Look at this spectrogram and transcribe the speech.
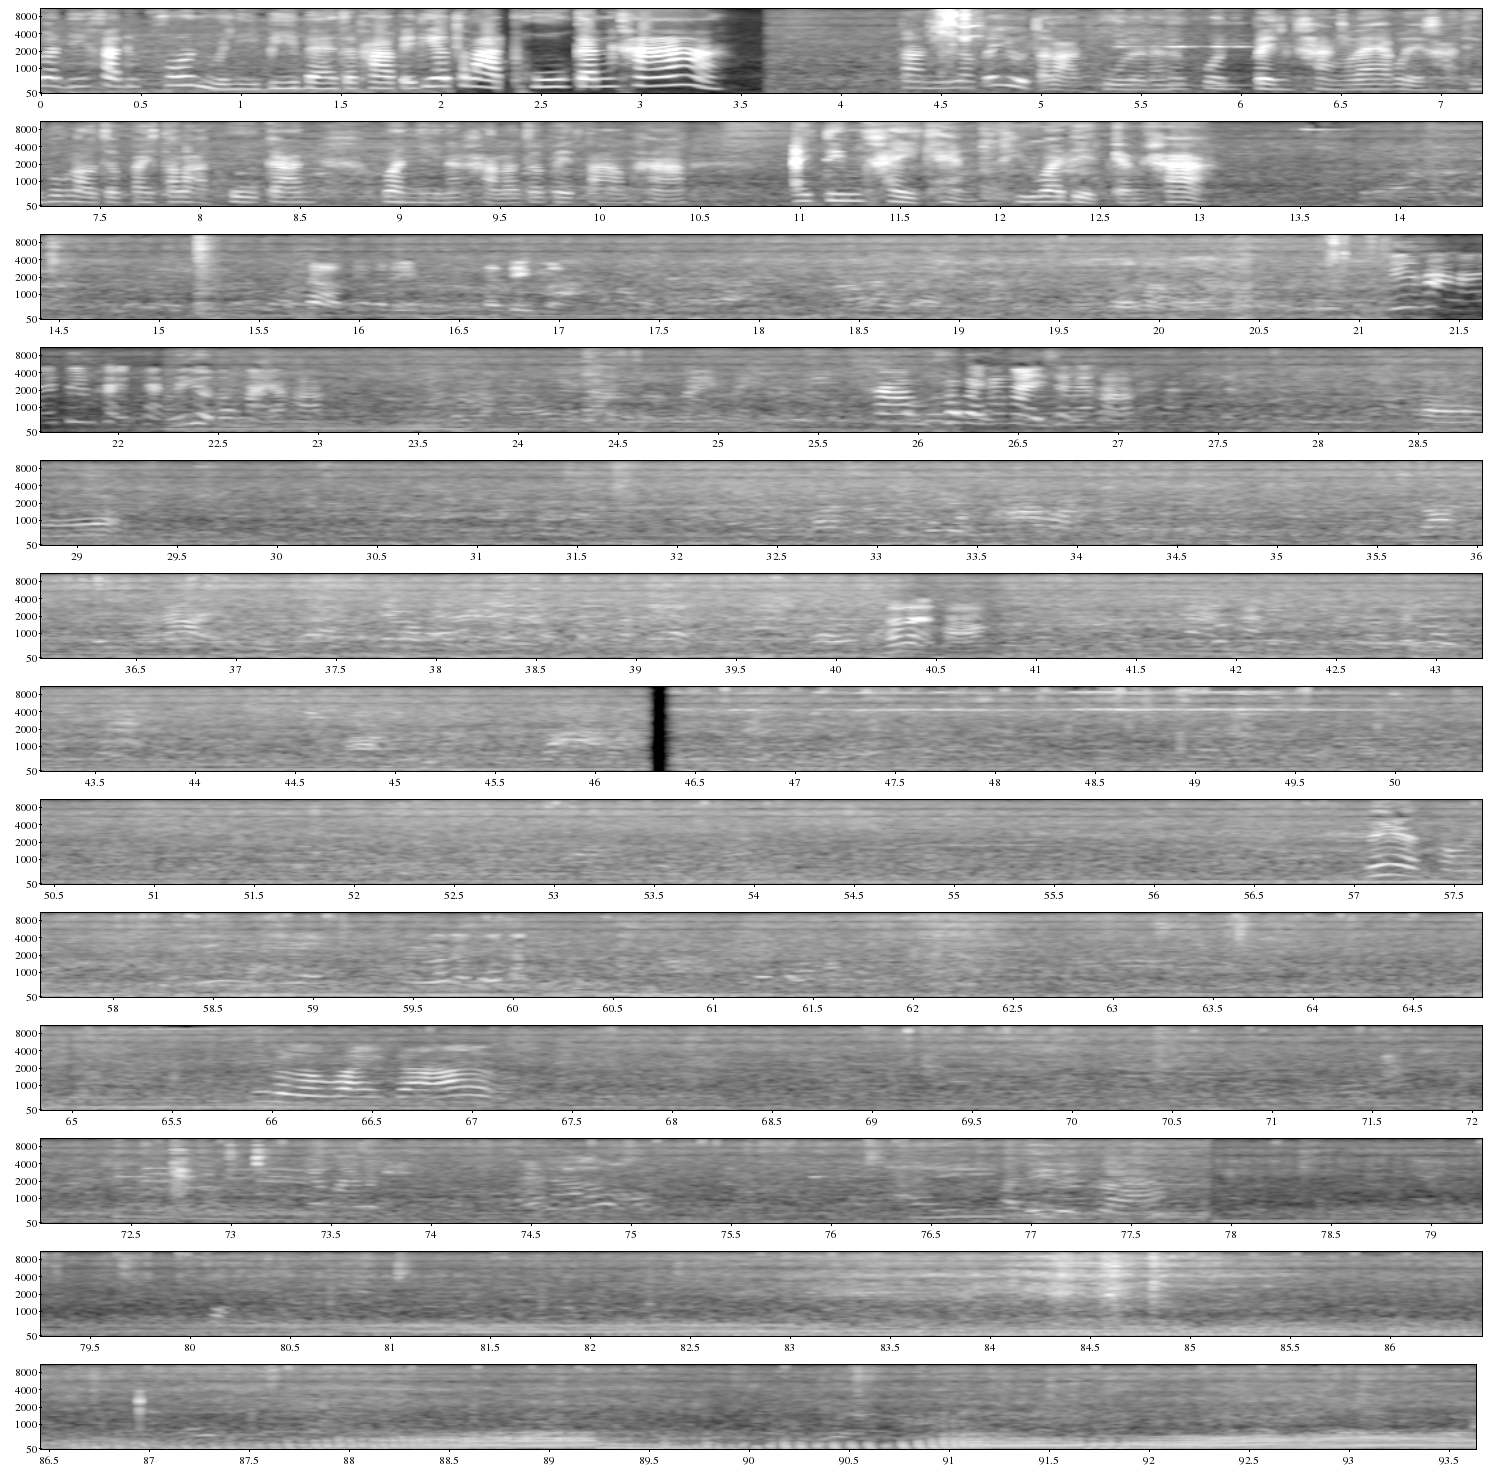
สวัสดีค่ะทุกคนวันนี้บีแบร์จะพาไปเที่ยวตลาดภูกันค่ะ ตอนนี้เราก็อยู่ตลาดภูแล้วนะทุกคนเป็นครั้งแรกเลยค่ะ ที่พวกเราจะไปตลาดภูกันวันนี้นะคะ เราจะไปตามหาไอติมไข่แข็งที่ว่าเด็ดกันค่ะถามที่พอดีไอติมอะนี่ค่ะร้านไอติมไข่แข็งนี่อยู่ตรงไหนอะคะข้ามเข้าไปข้างในใช่ไหมคะอ๋อ เท่าไหร่ครับ นี่ทำไมนี่มันอะไรกัน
